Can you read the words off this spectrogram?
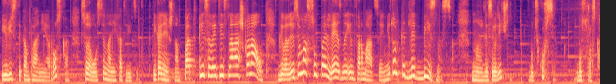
Юристы компании «Роско» с удовольствием на них ответят. И, конечно, подписывайтесь на наш канал, где вы найдете массу полезной информации не только для бизнеса, но и для себя лично. Будь в курсе. Будь Роско.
